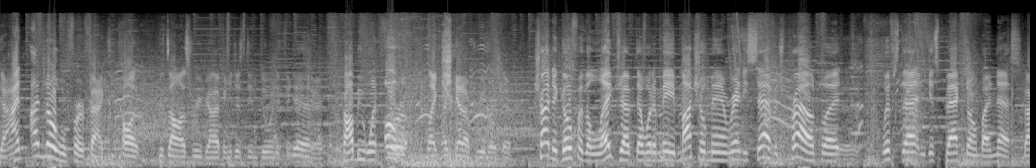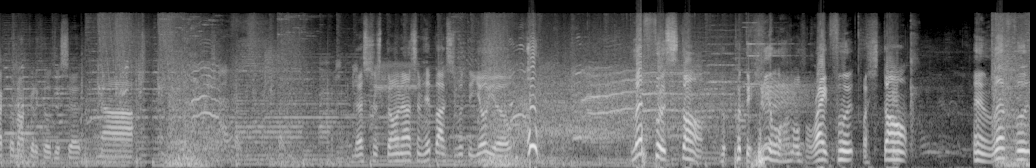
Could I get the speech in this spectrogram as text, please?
Yeah, I, I know for a fact he caught Gonzales regrabbing. It just didn't do anything Yeah. right there. Probably went for Oh. like a get up read right there. Tried to go for the leg jab that would have made Macho Man Randy Savage proud, but Yeah. whiffs that and gets back thrown by Ness. Back they're not gonna kill just yet. Nah. Ness just throwing out some hitboxes with the yo-yo. Ooh! Left foot stomp. Put the heel on over Right foot a stomp. And left foot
